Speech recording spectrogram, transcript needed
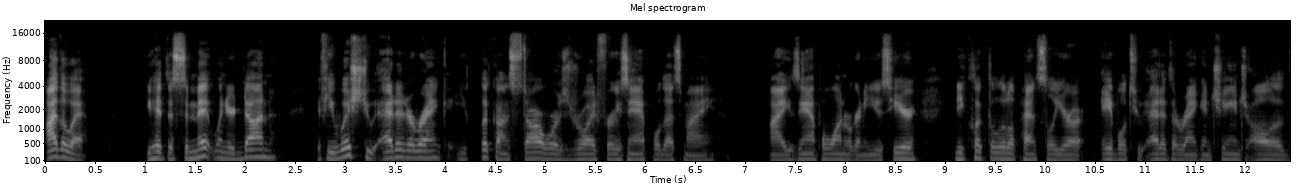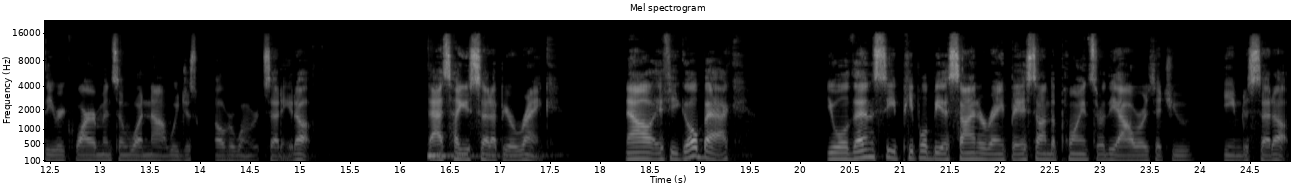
Either way, you hit the submit when you're done. If you wish to edit a rank, you click on Star Wars Droid, for example. That's my my example one we're going to use here. And you click the little pencil, you're able to edit the rank and change all of the requirements and whatnot we just went over when we are setting it up. That's how you set up your rank. Now, if you go back, you will then see people be assigned a rank based on the points or the hours that you deem to set up.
